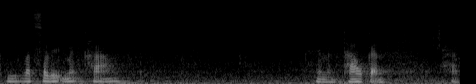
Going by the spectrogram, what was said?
ที่วัสลิแม่ค้าง ให้มันเท่ากันครับ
